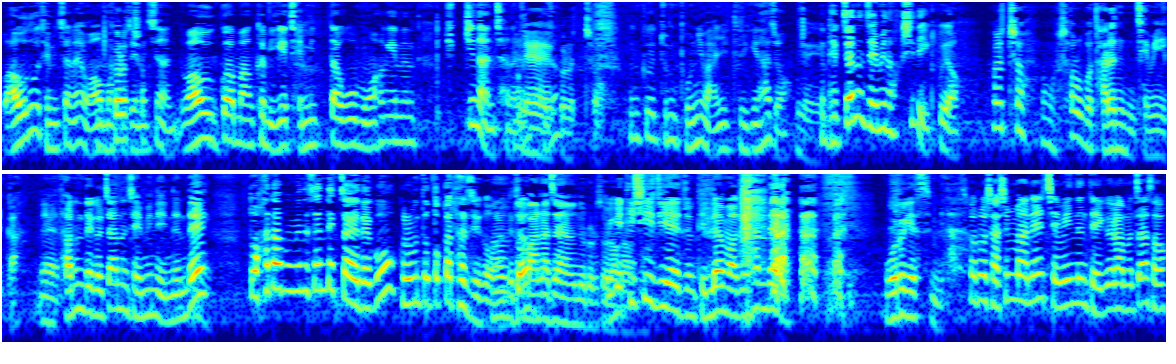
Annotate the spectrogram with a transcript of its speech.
와우도 재밌잖아요 와우만큼 그렇죠. 재밌진 않 와우과만큼 이게 재밌다고 뭐 하기는 쉽지는 않잖아요 네, 그죠? 그렇죠. 그러니까 좀 돈이 많이 들긴 하죠 네. 덱 짜는 재미는 확실히 있고요 그렇죠. 뭐 서로 뭐 다른 재미니까. 네, 다른 덱을 짜는 재미는 있는데 또 하다 보면은 센덱 짜야 되고 그러면 또 똑같아지고 그럼 그죠? 또 만화 자연으로 돌아가. 이게 TCG의 좀 딜레마긴 한데 모르겠습니다. 서로 자신만의 재미있는 덱을 한번 짜서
